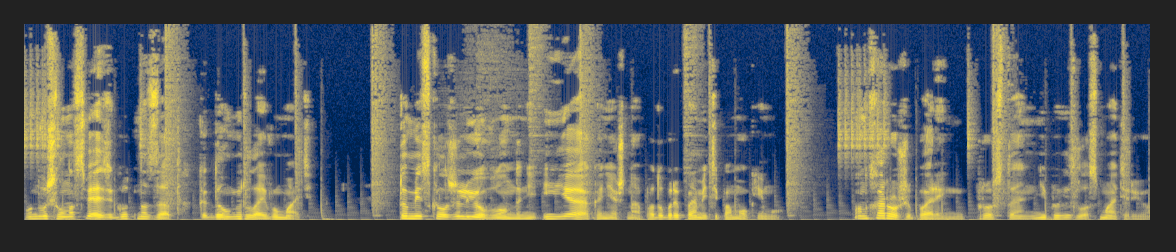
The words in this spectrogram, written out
Он вышел на связи год назад, когда умерла его мать. Томми искал жилье в Лондоне, и я, конечно, по доброй памяти помог ему. Он хороший парень, просто не повезло с матерью»,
